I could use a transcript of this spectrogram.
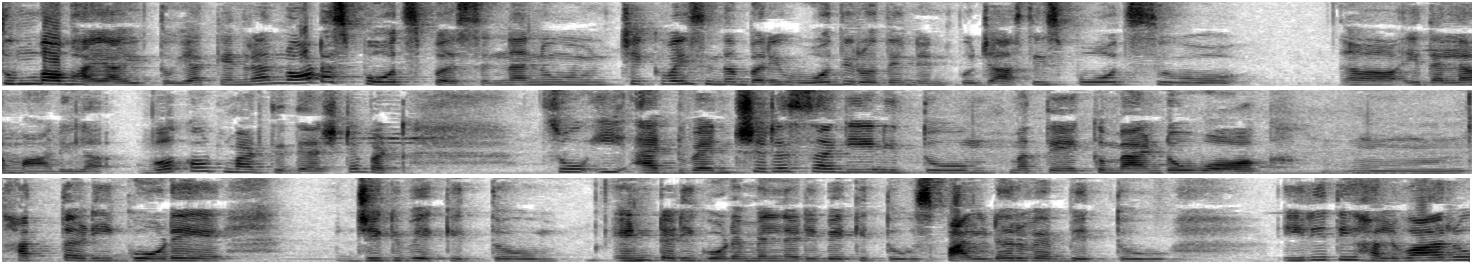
ತುಂಬ ಭಯ ಇತ್ತು. ಯಾಕೆಂದ್ರೆ ನಾಟ್ ಅ ಸ್ಪೋರ್ಟ್ಸ್ ಪರ್ಸನ್ ನಾನು ಚಿಕ್ಕ ವಯಸ್ಸಿಂದ ಬರೀ ಓದಿರೋದೇ ನೆನಪು. ಜಾಸ್ತಿ ಸ್ಪೋರ್ಟ್ಸು ಇದೆಲ್ಲ ಮಾಡಿಲ್ಲ. ವರ್ಕೌಟ್ ಮಾಡ್ತಿದ್ದೆ ಅಷ್ಟೇ ಬಟ್ ಸೊ ಈ ಅಡ್ವೆಂಚರಸ್ ಆಗಿ ಏನಿತ್ತು? ಮತ್ತು ಕಮ್ಯಾಂಡೋ ವಾಕ್ ಹತ್ತಡಿ ಗೋಡೆ ಜಿಗ್ಬೇಕಿತ್ತು, ಎಂಟಡಿ ಗೋಡೆ ಮೇಲೆ ನಡಿಬೇಕಿತ್ತು ಸ್ಪೈಡರ್ ವೆಬ್ ಇತ್ತು. ಈ ರೀತಿ ಹಲವಾರು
